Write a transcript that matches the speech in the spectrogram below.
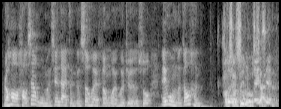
然后好像我们现在整个社会氛围会觉得说，哎，我们都很。好像是友善的，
